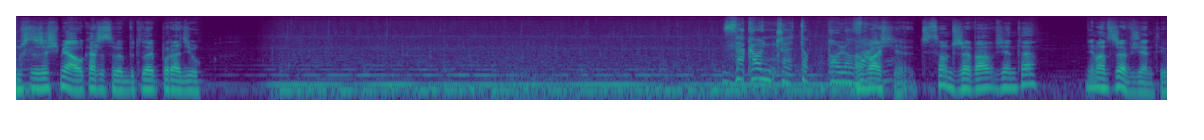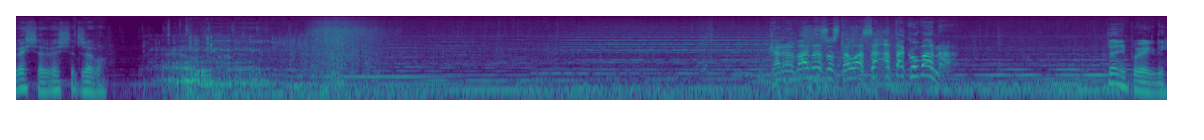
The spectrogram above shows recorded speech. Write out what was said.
Myślę, że śmiało, każdy sobie by tutaj poradził. Zakończę to A polowanie. właśnie, czy są drzewa wzięte? Nie ma drzew wziętych, weźcie, weźcie drzewo. Karawana została zaatakowana! Gdzie oni pobiegli?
